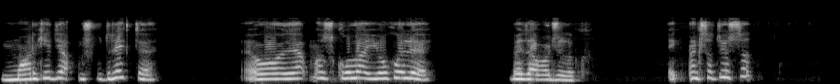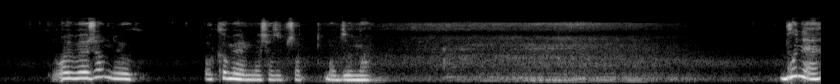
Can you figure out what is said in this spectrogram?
Market yapmış bu direkt de. E, o yapması kolay. Yok öyle. Bedavacılık. Ekmek satıyorsa oy vereceğim de yok. Bakamıyorum ne satıp satmadığına. Bu ne?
